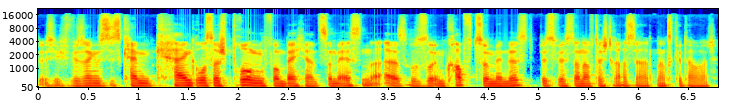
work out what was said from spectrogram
ich würde sagen, das ist kein, kein großer Sprung vom Becher zum Essen, also so im Kopf zumindest. Bis wir es dann auf der Straße hatten, hat es gedauert.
